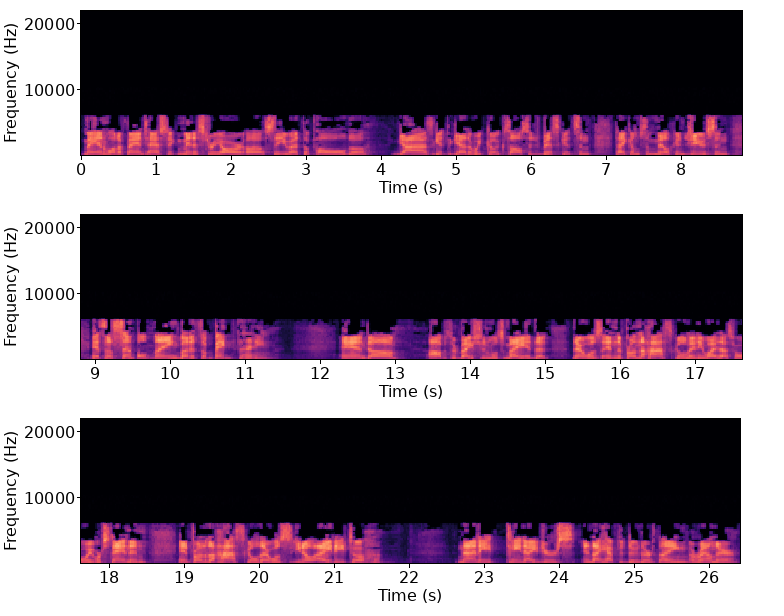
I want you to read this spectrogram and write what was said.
Man, what a fantastic ministry. Our uh, See You at the Pole, the guys get together, we cook sausage biscuits and take them some milk and juice, and it's a simple thing, but it's a big thing. And, uh, observation was made that there was in the front of the high school anyway, that's where we were standing. In front of the high school there was, you know, 80 to 90 teenagers and they have to do their thing around there.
